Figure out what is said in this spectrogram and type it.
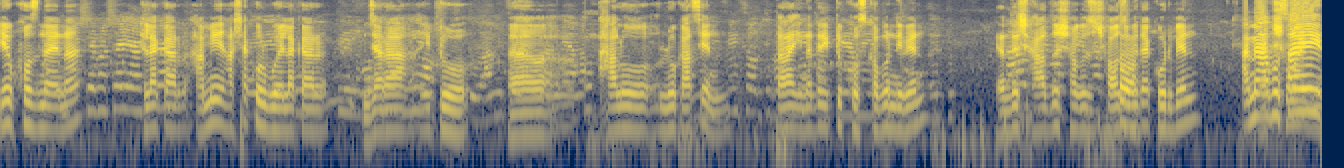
কেউ খোঁজ নেয় না। এলাকার আমি আশা করব এলাকার যারা একটু ভালো লোক আছেন তারা এনাদের একটু খোঁজ খবর নেবেন। এনাদের সাহায্য সহযোগিতা করবেন। আমি আবু সাইদ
